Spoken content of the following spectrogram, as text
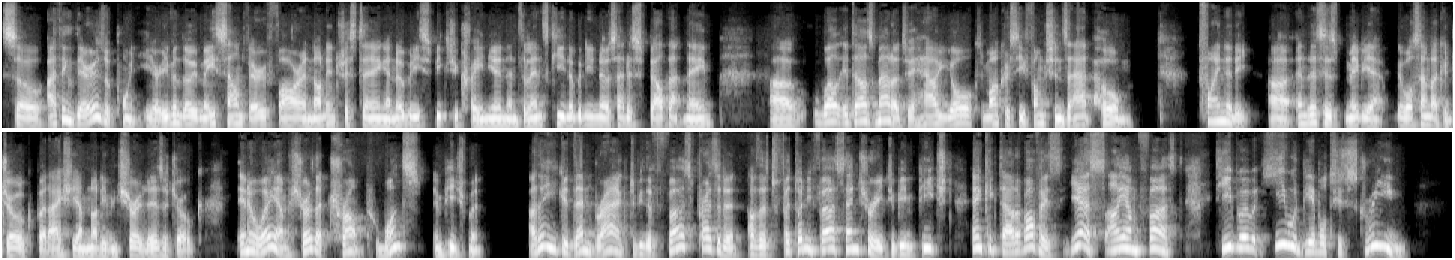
So I think there is a point here, even though it may sound very far and not interesting, and nobody speaks Ukrainian, and Zelensky, nobody knows how to spell that name. Uh, well, it does matter to how your democracy functions at home. Finally, uh, and this is maybe it will sound like a joke, but actually, I'm not even sure it is a joke. In a way, I'm sure that Trump wants impeachment. I think he could then brag to be the first president of the 21st century to be impeached and kicked out of office. Yes, I am first. He, he would be able to scream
